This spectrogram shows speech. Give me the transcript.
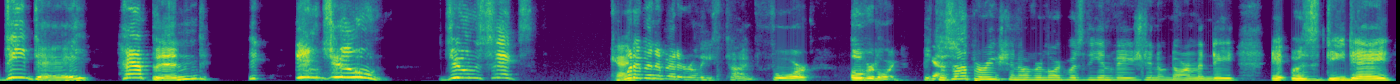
D Day happened in June. June 6th Okay. would have been a better release time for Overlord because Operation Overlord was the invasion of Normandy. It was D Day.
